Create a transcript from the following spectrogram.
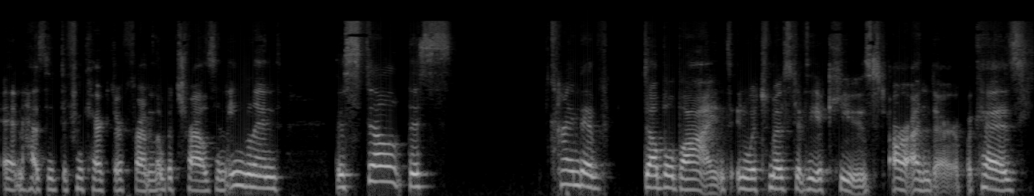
and has a different character from the witch trials in England. There's still this kind of double bind in which most of the accused are under because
